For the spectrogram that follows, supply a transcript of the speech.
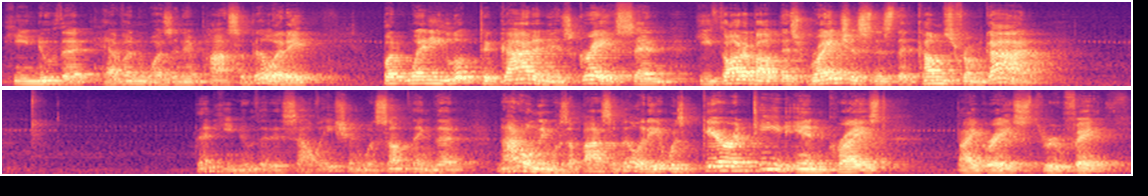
he knew that heaven was an impossibility. But when he looked to God and his grace and he thought about this righteousness that comes from God, then he knew that his salvation was something that not only was a possibility, it was guaranteed in Christ by grace through faith.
